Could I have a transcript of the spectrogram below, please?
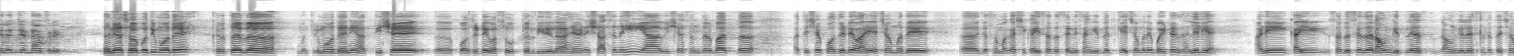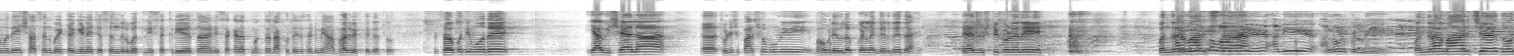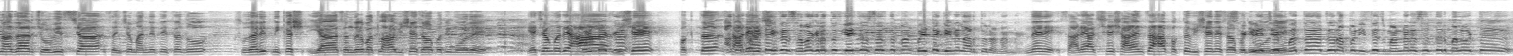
निरंजन डावकरे धन्यवाद सभापती महोदय. खरं तर मंत्री महोदयांनी अतिशय पॉझिटिव्ह असं उत्तर दिलेलं आहे आणि शासनही या विषयासंदर्भात अतिशय पॉझिटिव्ह आहे. याच्यामध्ये जसं मगाशी काही सदस्यांनी सांगितलं की याच्यामध्ये बैठक झालेली आहे. आणि काही सदस्य जर राहून घेतले राहून गेले असतील तर त्याच्यामध्ये शासन बैठक घेण्याच्या संदर्भातली सक्रियता आणि सकारात्मकता दाखवतो त्याच्यासाठी मी आभार व्यक्त करतो. सभापती महोदय या विषयाला थोडीशी पार्श्वभूमी भाऊ डेव्हलप करणं गरजेचं आहे. त्या दृष्टिकोनाने पंधरा नाहीये आणि अलाउड पण नाहीये. पंधरा मार्च दोन हजार चोवीसच्या संच मान्यतेचा जो सुधारित निकष या संदर्भातला हा विषय सभापती महोदय याच्यामध्ये हा विषय फक्त साडेआठशे जर सभागृहातच घ्यायचं असेल तर मग बैठक घेण्याला अर्थ राहणार नाही. नाही नाही साडेआठशे शाळांचा हा फक्त विषय नाही सभापती मत जर आपण इथेच मांडणार असेल तर मला वाटतं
